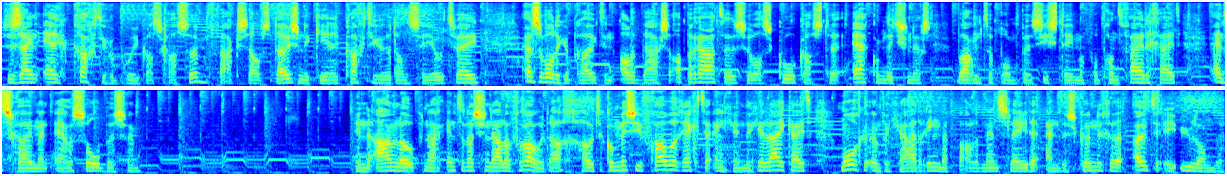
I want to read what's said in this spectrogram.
Ze zijn erg krachtige broeikasgassen, vaak zelfs duizenden keren krachtiger dan CO2, en ze worden gebruikt in alledaagse apparaten zoals koelkasten, airconditioners, warmtepompen, systemen voor brandveiligheid en schuim- en aerosolbussen. In de aanloop naar Internationale Vrouwendag houdt de Commissie Vrouwenrechten en Gendergelijkheid morgen een vergadering met parlementsleden en deskundigen uit de EU-landen.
